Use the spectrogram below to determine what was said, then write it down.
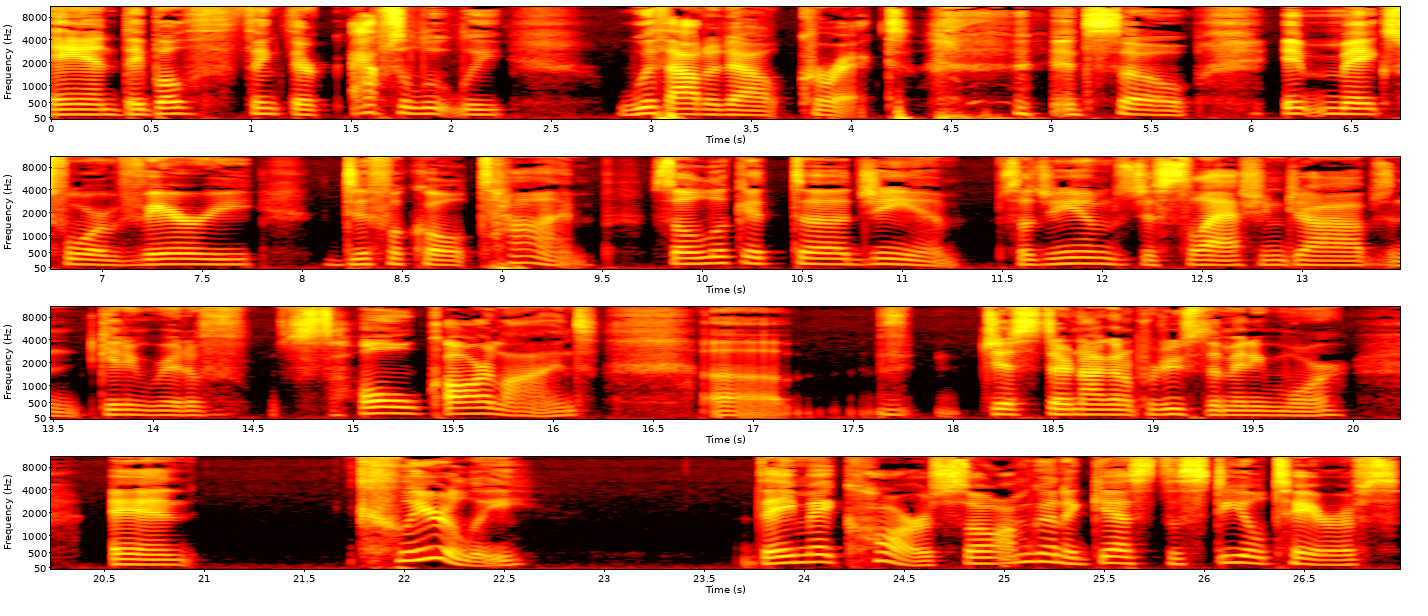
And they both think they're absolutely, without a doubt, correct. and so it makes for a very difficult time. So look at uh, GM. So GM's just slashing jobs and getting rid of whole car lines. Uh, just they're not going to produce them anymore. And clearly, they make cars. So I'm going to guess the steel tariffs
